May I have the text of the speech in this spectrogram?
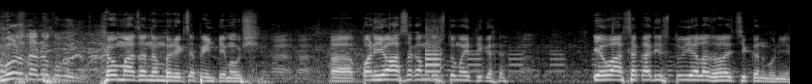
मुर्दा नको बोलू. ठेव माझा नंबर एकचा पेंटे मावशी. पण येवा असं काम दिसतो माहिती का? एव्हा असं का दिसतो याला झाला चिकन गुनिया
